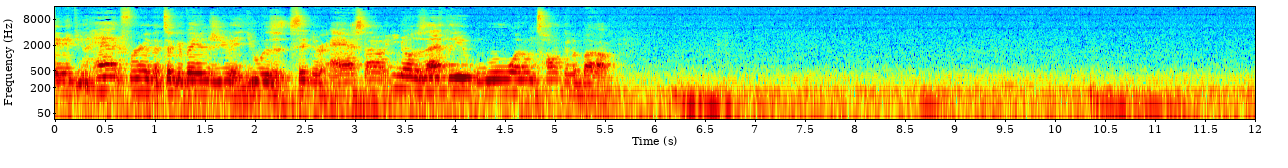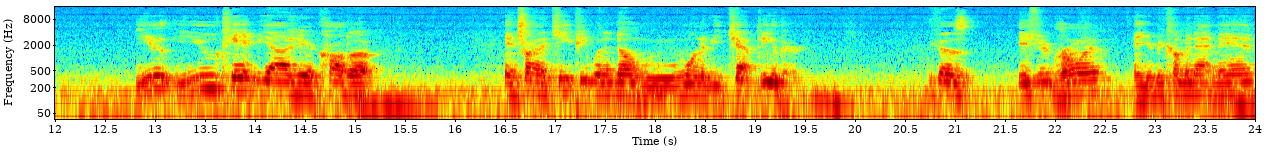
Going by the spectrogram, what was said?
And if you had friends that took advantage of you and you was sitting there assed out, you know exactly what I'm talking about. you you can't be out here caught up and trying to keep people that don't want to be kept either. Because if you're growing and you're becoming that man,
